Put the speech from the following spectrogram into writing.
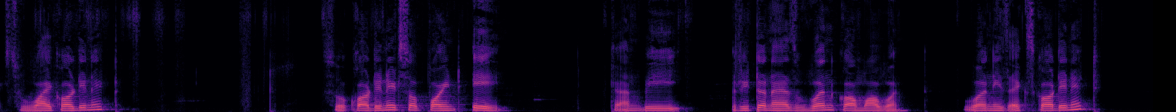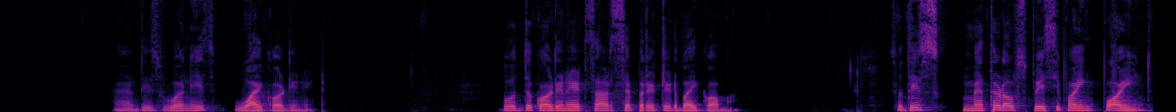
It's y coordinate. So coordinates of point a can be written as 1 comma 1 one is x coordinate and this one is y coordinate. Both the coordinates are separated by comma. So this method of specifying point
